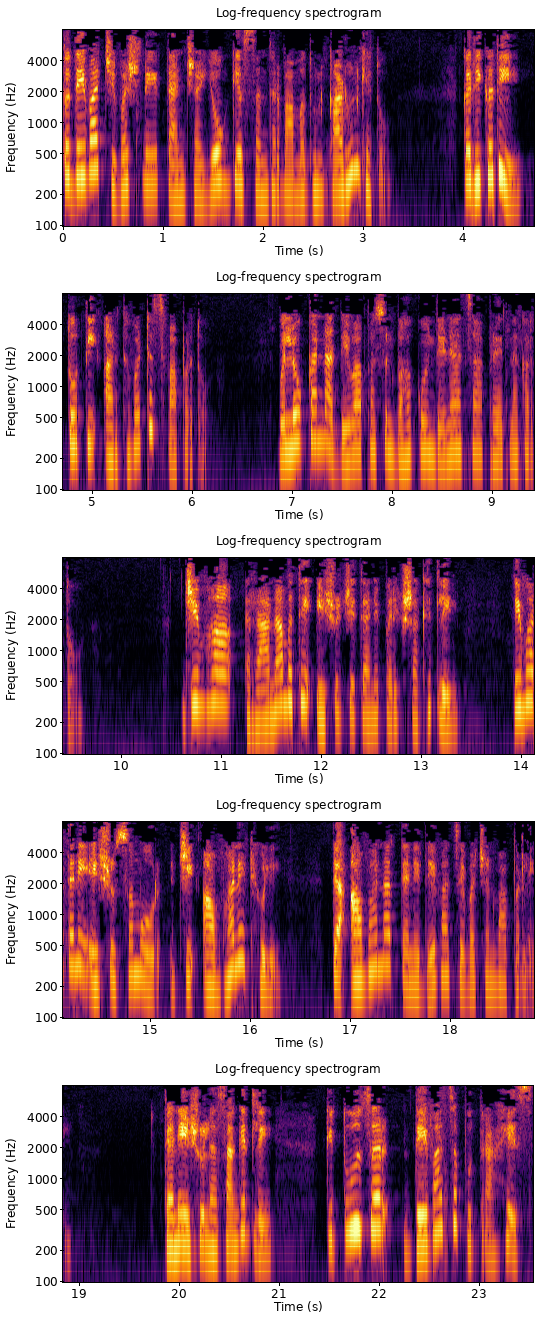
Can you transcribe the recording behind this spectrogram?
तो देवाची वचने त्यांच्या योग्य संदर्भामधून काढून घेतो. कधीकधी तो ती अर्धवटच वापरतो व लोकांना देवापासून बहकून देण्याचा प्रयत्न करतो. जेव्हा रानामध्ये येशूची त्याने परीक्षा घेतली तेव्हा त्याने येशू समोर जी आव्हाने ठेवली त्या आव्हानात त्याने देवाचे वचन वापरले. त्याने येशूला सांगितले की तू जर देवाचा पुत्र आहेस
